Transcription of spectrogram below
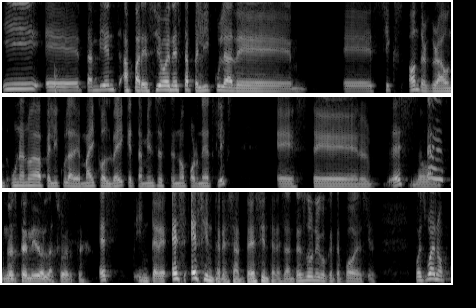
y eh, también apareció en esta película de eh, Six Underground, una nueva película de Michael Bay que también se estrenó por Netflix. Este es, No, eh, no he tenido la suerte. es, inter- es, es interesante, es interesante, es lo único que te puedo decir. Pues bueno,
